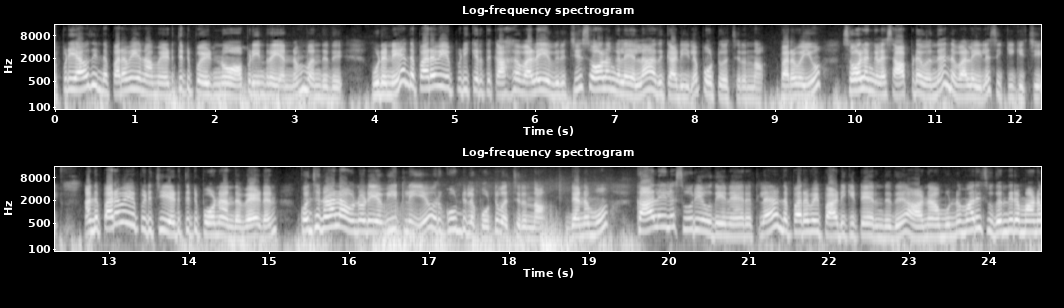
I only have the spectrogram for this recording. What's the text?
எப்படியாவது இந்த பறவையை நாம் எடுத்துகிட்டு போயிடணும் அப்படின்ற எண்ணம் வந்தது. உடனே அந்த பறவையை பிடிக்கிறதுக்காக வலையை விரித்து சோளங்களை எல்லாம் அதுக்கு அடியில் போட்டு வச்சுருந்தான். பறவையும் சோளங்களை சாப்பிட வந்து அந்த வலையில் சிக்கிக்கிச்சு. அந்த பறவையை பிடிச்சு எடுத்துகிட்டு போன அந்த வேடன் கொஞ்ச நாள் அவனுடைய வீட்லேயே ஒரு கூண்டில் போட்டு வச்சுருந்தான். தினமும் காலையில் சூரிய உதய நேரத்தில் அந்த பறவை பாடிக்கிட்டே இருந்தது. ஆனால் முன்ன மாதிரி சுதந்திரமான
